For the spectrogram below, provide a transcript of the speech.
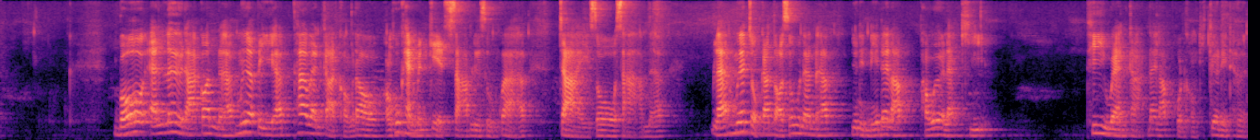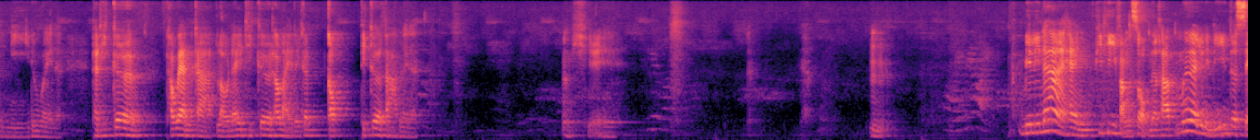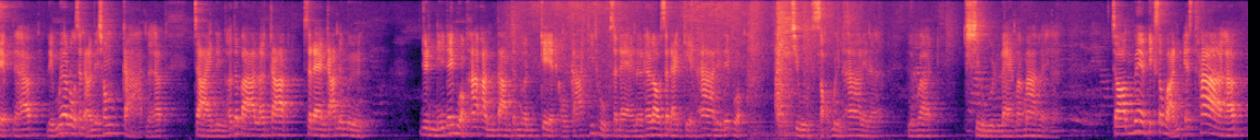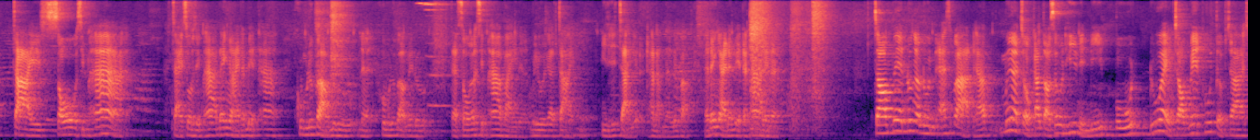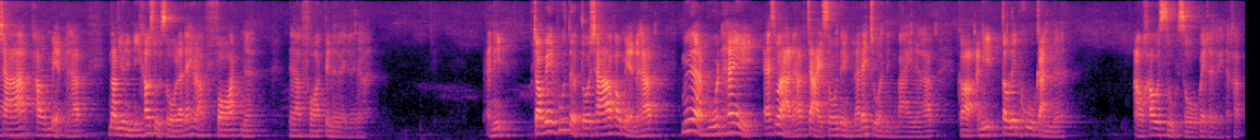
โบแอนเลอร์ดากอนนะครับ เมื่อตีครับ ถ้าแวนการ์ดของเราของคู่แข่งเป็นเกรด3หรือสูงกว่าครับ จ่ายโซ 3 นะครับ และเมื่อจบการต่อสู้นั้นนะครับ ยูนิตนี้ได้รับ power และคีที่แวนการ์ดได้รับผลของทิกเกอร์ในเทิร์นนี้ด้วยนะถ้าทิกเกอร์ถ้าแวนการ์ดเราได้ทิกเกอร์เท่าไหร่เลยก็ก๊อปทิกเกอร์ตามเลยนะ โอเคอืม บิลิน่าแห่งพิธีฝังศพนะครับ เมื่อยูนิตนี้อินเตอร์เซปนะครับ หรือเมื่อลงสนามในช่องการ์ดนะครับ จ่าย1เคาน์เตอร์บาร์แล้วการ์ดแสดงการ์ดในมือยูนิตนี้ได้บวก 5,000 ตามจำนวนเกรดของการ์ดที่ถูกแสดงเนอะถ้าเราแสดงเกรด5นี่ได้บวกชิว25,000เลยนะหรือว่าชิวแรงมากๆเลยนะจอมเวทพิกสวรรค์เอสตราครับ จ่ายโซ 15 จ่ายโซ 15 ได้งายดาเมจ5 คุ้มหรือเปล่าไม่รู้นะคุ้มหรือเปล่าไม่รู้ แต่โซละ15ใบเนะไม่รู้จะจ่ายมีที่จ่ายเยอะขนาดนั้นหรือเปล่า แต่ได้หงายดาเมจ5เลยนะจอมเวทรุ่งอรุณแอสบาร์ดครับ เมื่อจบการต่อสู้ที่ยูนิตนี้บูทด้วยจอมเวทผู้เติบช้าช้าพาวเมดนะครับนำยูนิตนี้เข้าสู่โซลและได้รับฟอร์สนะได้รับฟอร์สไปเลยเลยนะอันนี้จอมเวทผู้เติบโตช้าพาวเมดนะครับ เมื่อบูทให้แอสบาร์ดครับจ่ายโซหนึ่งและได้จวนหนึ่งใบนะครับ ก็อันนี้ต้องเล่นคู่กันนะ เอาเข้าสู่โซไปเลยนะครับ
